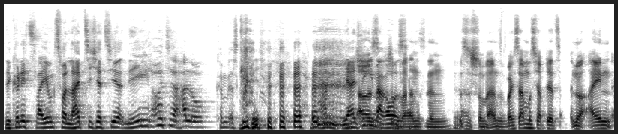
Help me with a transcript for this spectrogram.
Wir können nicht zwei Jungs von Leipzig jetzt hier. Nee, Leute, hallo. Können wir, es geht nicht. Mann, ja, ich gehe mal raus. Das ist schon Wahnsinn. Das ist schon Wahnsinn. Weil ich sagen muss, ich habe jetzt nur ein,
